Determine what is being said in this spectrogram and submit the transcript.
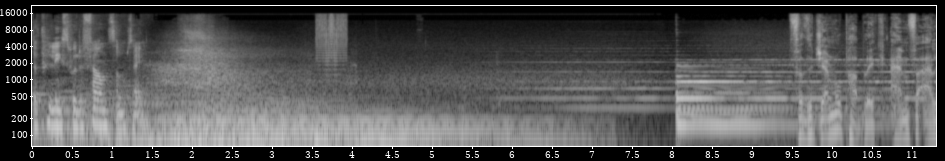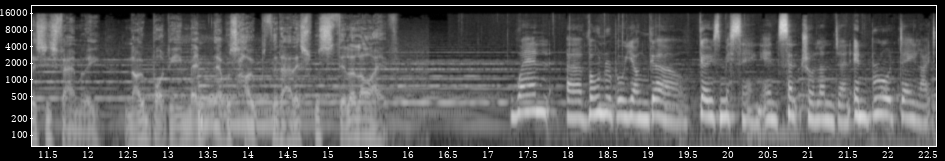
the police would have found something. For the general public and for Alice's family, no body meant there was hope that Alice was still alive. When a vulnerable young girl goes missing in central London in broad daylight,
